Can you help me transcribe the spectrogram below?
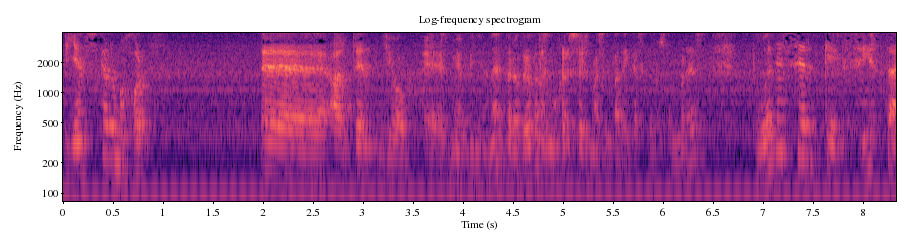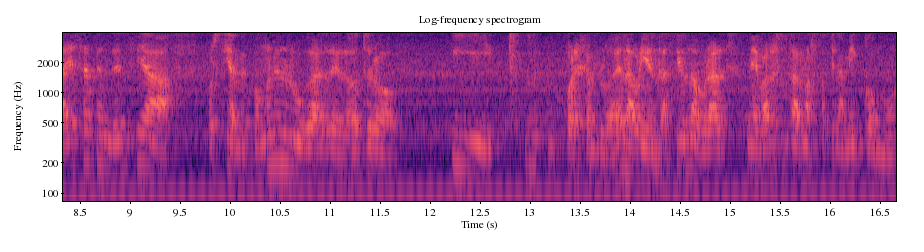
¿piensas que a lo mejor, eh, al ten- yo, es mi opinión, ¿eh? pero creo que las mujeres sois más empáticas que los hombres, puede ser que exista esa tendencia, hostia, me pongo en el lugar del otro y, por ejemplo, la orientación laboral me va a resultar más fácil a mí como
